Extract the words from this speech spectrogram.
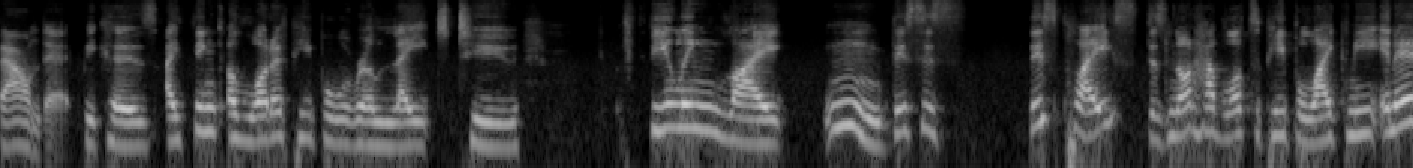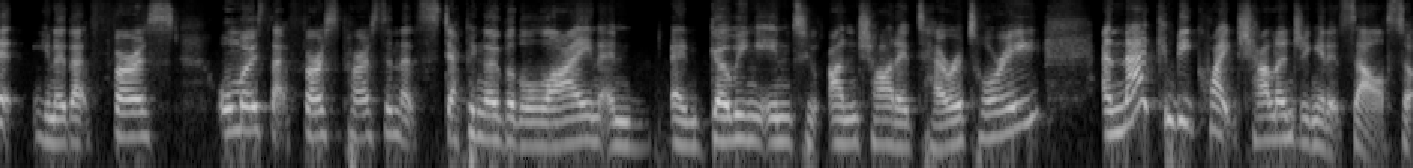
found it because I think a lot of people will relate to feeling like, mm, this is this place does not have lots of people like me in it. You know that first almost that first person that's stepping over the line and and going into uncharted territory. And that can be quite challenging in itself. So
